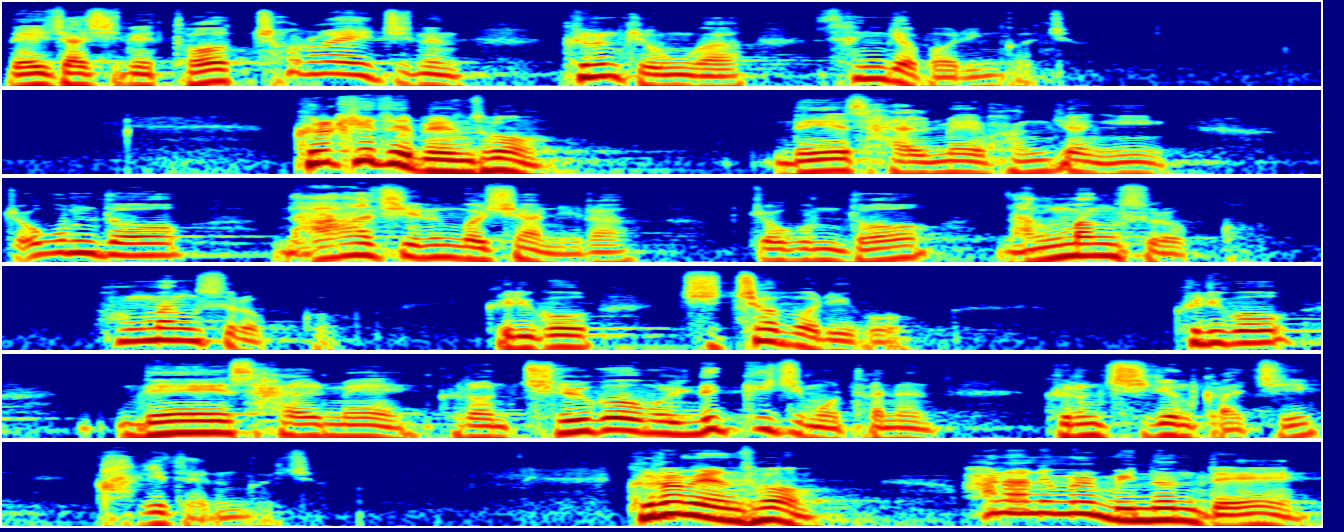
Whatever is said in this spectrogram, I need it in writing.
내 자신이 더 초라해지는 그런 경우가 생겨버린 거죠. 그렇게 되면서 내 삶의 환경이 조금 더 나아지는 것이 아니라 조금 더 낭망스럽고 황망스럽고 그리고 지쳐버리고 그리고 내 삶의 그런 즐거움을 느끼지 못하는 그런 지경까지 가게 되는 거죠. 그러면서 하나님을 믿는데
